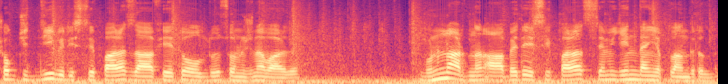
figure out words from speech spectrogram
çok ciddi bir istihbarat zafiyeti olduğu sonucuna vardı. Bunun ardından ABD istihbarat sistemi yeniden yapılandırıldı.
